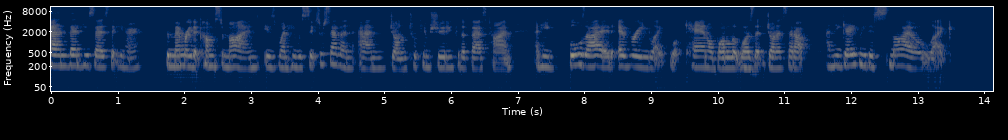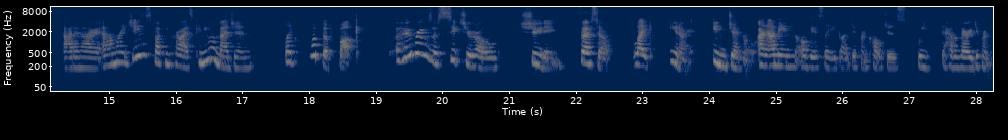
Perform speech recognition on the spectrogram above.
And then he says that, you know, the memory that comes to mind is when he was six or seven and John took him shooting for the first time and he bullseyed every, like, what can or bottle it was mm. that John had set up. And he gave me this smile, like, I don't know. And I'm like, Jesus fucking Christ, can you imagine? Like, what the fuck? Who brings a six year old shooting? First up, like, you know, in general. And I mean, obviously, like, different cultures, we have a very different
